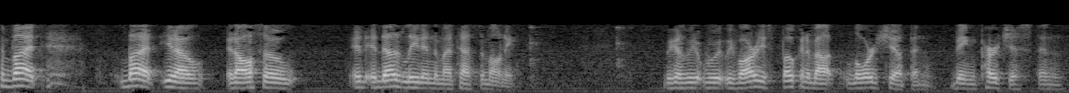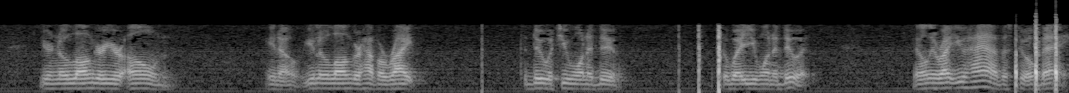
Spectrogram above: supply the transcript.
but, but you know, it also it, it does lead into my testimony because we, we we've already spoken about lordship and being purchased, and you're no longer your own. You know, you no longer have a right to do what you want to do, the way you want to do it. The only right you have is to obey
